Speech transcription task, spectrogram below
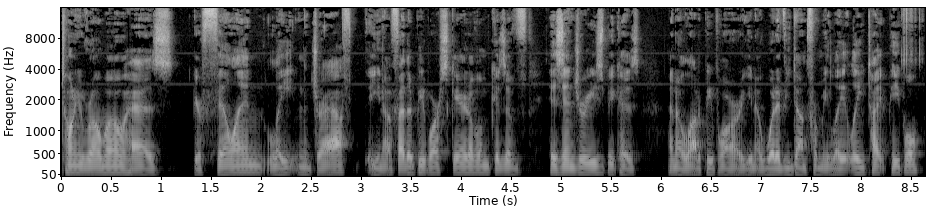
Tony Romo has your fill-in late in the draft, you know, if other people are scared of him because of his injuries, because I know a lot of people are, you know, what have you done for me lately type people.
